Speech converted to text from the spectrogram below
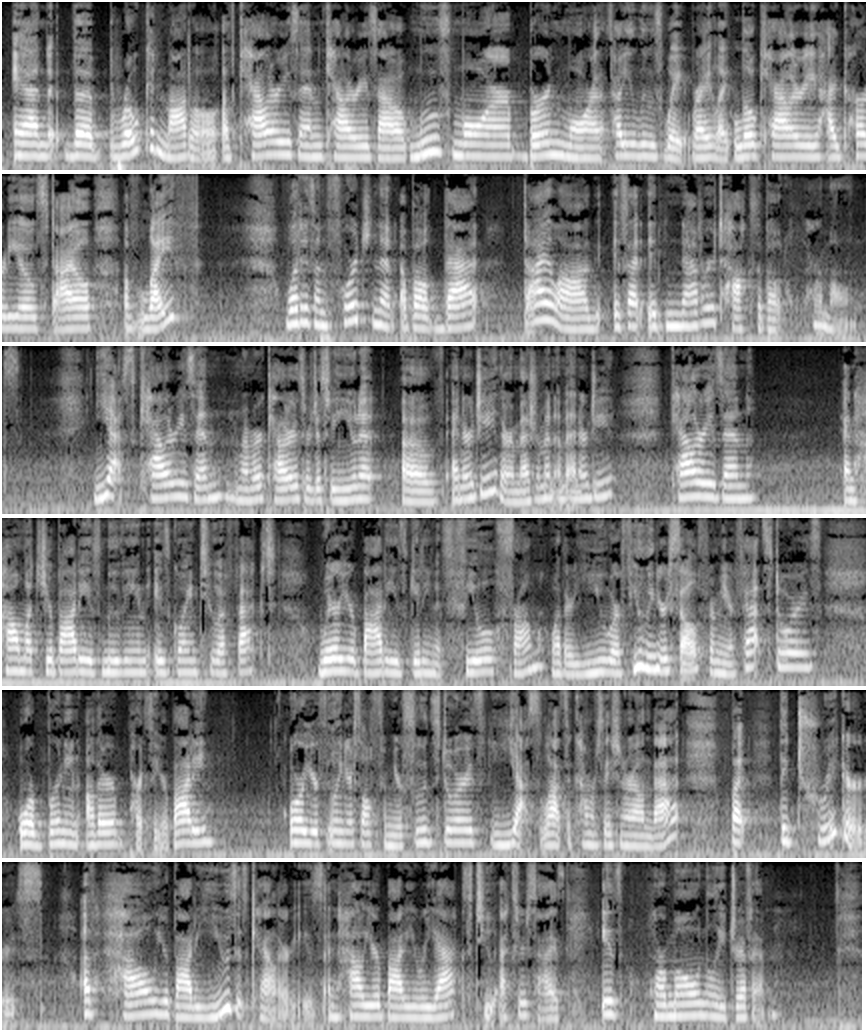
And the broken model of calories in, calories out, move more, burn more, that's how you lose weight, right? Like low calorie, high cardio style of life. What is unfortunate about that dialogue is that it never talks about hormones. Yes, calories in, remember, calories are just a unit of energy, they're a measurement of energy calories in and how much your body is moving is going to affect where your body is getting its fuel from, whether you are fueling yourself from your fat stores or burning other parts of your body, or you're fueling yourself from your food stores. Yes, lots of conversation around that. But the triggers of how your body uses calories and how your body reacts to exercise is hormonally driven.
